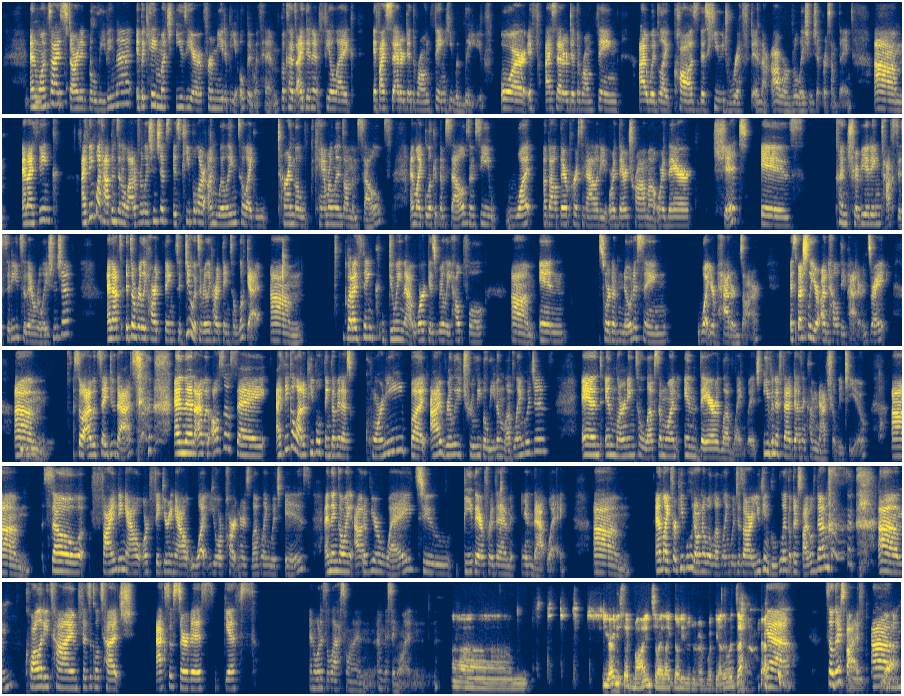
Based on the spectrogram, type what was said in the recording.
And mm-hmm. once I started believing that, it became much easier for me to be open with him because I didn't feel like if I said or did the wrong thing, he would leave. Or if I said or did the wrong thing, I would like cause this huge rift in our relationship or something. Um, and I think I think what happens in a lot of relationships is people are unwilling to like turn the camera lens on themselves and like look at themselves and see what about their personality or their trauma or their shit is contributing toxicity to their relationship. And that's it's a really hard thing to do. It's a really hard thing to look at um but i think doing that work is really helpful um in sort of noticing what your patterns are especially your unhealthy patterns right mm-hmm. um so i would say do that and then i would also say i think a lot of people think of it as corny, but I really truly believe in love languages and in learning to love someone in their love language, even if that doesn't come naturally to you. Um, so finding out or figuring out what your partner's love language is, and then going out of your way to be there for them in that way. Um, and like for people who don't know what love languages are, you can Google it, but there's five of them. um, quality time, physical touch, acts of service, gifts. And what is the last one? I'm missing one. Um, you already said mine, so I like don't even remember what the other ones are. yeah. So there's five. Um, yeah.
